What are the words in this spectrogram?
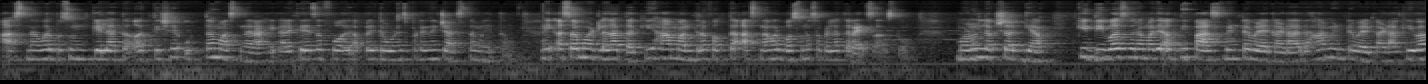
आसनावर बसून केला तर अतिशय उत्तम असणार आहे. कारण की त्याचं फळ आपल्याला तेवढ्याच पटीने जास्त मिळतं. आणि असं म्हटलं जातं की हा मंत्र फक्त आसनावर बसूनच आपल्याला करायचा असतो. म्हणून लक्षात घ्या की दिवसभरामध्ये अगदी पाच मिनटं वेळ काढा दहा मिनटं वेळ काढा किंवा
